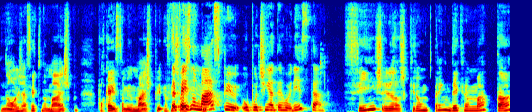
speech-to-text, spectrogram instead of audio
Não, eu já feito no MASP, porque é isso também, o MASP. Você fez no MASP o Putinha Terrorista? Fiz, eles queriam me prender, queriam me matar.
